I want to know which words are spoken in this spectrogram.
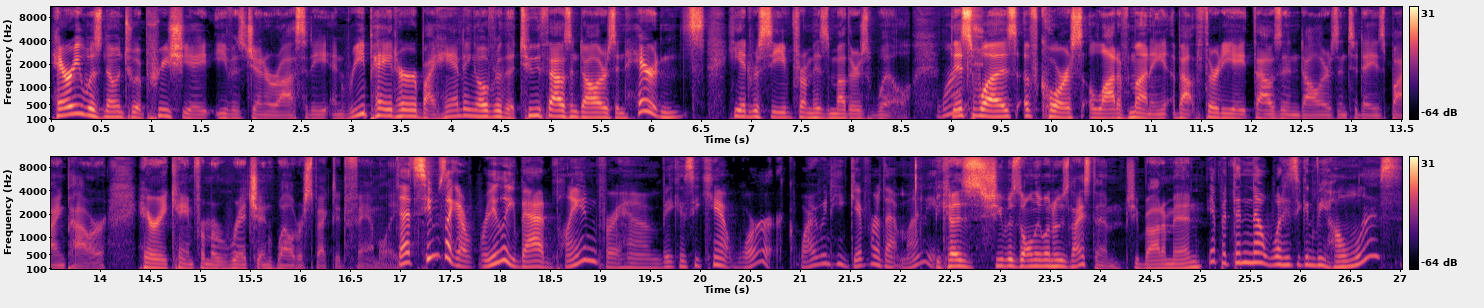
Harry was known to appreciate Eva's generosity and repaid her by handing over the $2,000 inheritance he had received from his mother's will. This was, of course, a lot of money, about $38,000 in today's buying power. Harry came from a rich and well respected family. that seems like a really bad plan for him because he can't work why would he give her that money because she was the only one who was nice to him. She brought him in. yeah but then now what is he gonna be homeless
